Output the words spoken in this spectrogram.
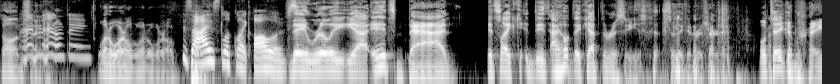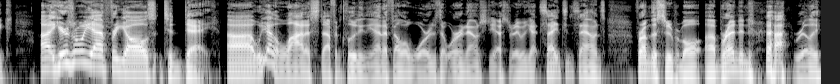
That's all I'm saying. melting. What a world! What a world! His eyes look like olives. They really, yeah, it's bad. It's like I hope they kept the receipt so they can return it. We'll take a break. Uh, here's what we have for y'all's today. Uh, we got a lot of stuff, including the NFL awards that were announced yesterday. We got sights and sounds from the Super Bowl. Uh, Brendan, really?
